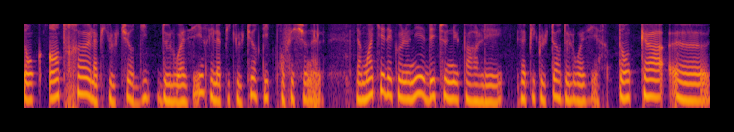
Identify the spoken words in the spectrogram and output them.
Donc entre l'apiculture dite de loisirs et l'apiculture dite professionnelle. La moitié des colonies est détenue par les apiculteurs de loisirs. Donc, euh,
